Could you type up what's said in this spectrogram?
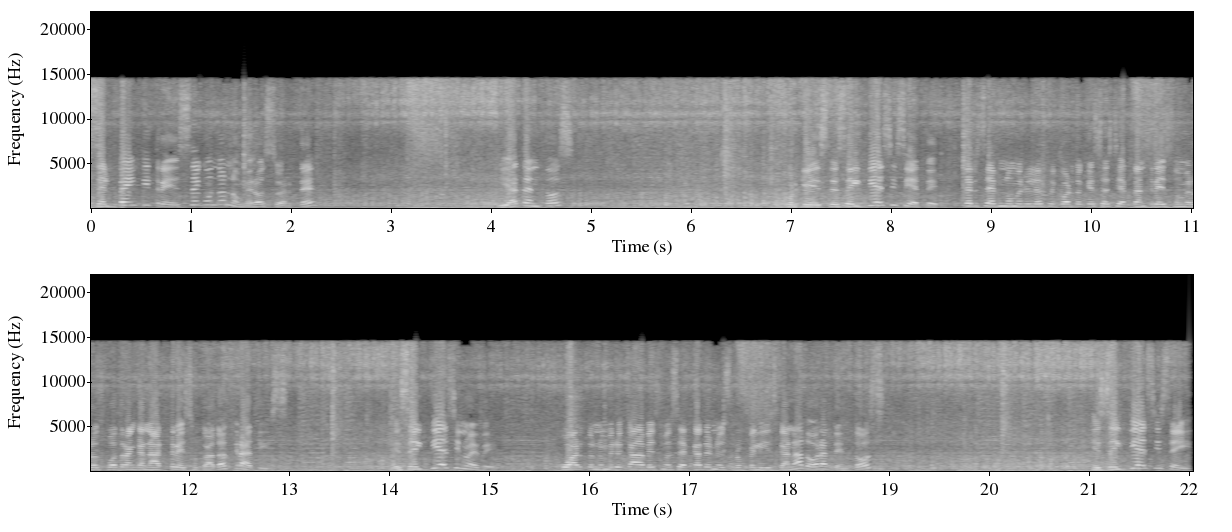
Es el 23, segundo número, suerte. Y atentos. Porque este es el 17, tercer número y les recuerdo que si aciertan tres números podrán ganar tres jugadas gratis. Es el 19, Cuarto número cada vez más cerca de nuestro feliz ganador. Atentos. Es el 16.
